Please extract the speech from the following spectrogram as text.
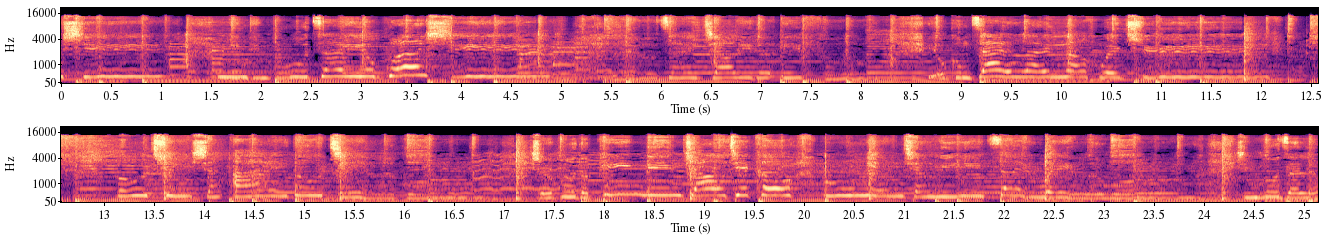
清晰，明天不再有关系。留在家里的衣服，有空再来拿回去。不去想爱都结了果，舍不得拼命找借口，不勉强你再为了我，心不再留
